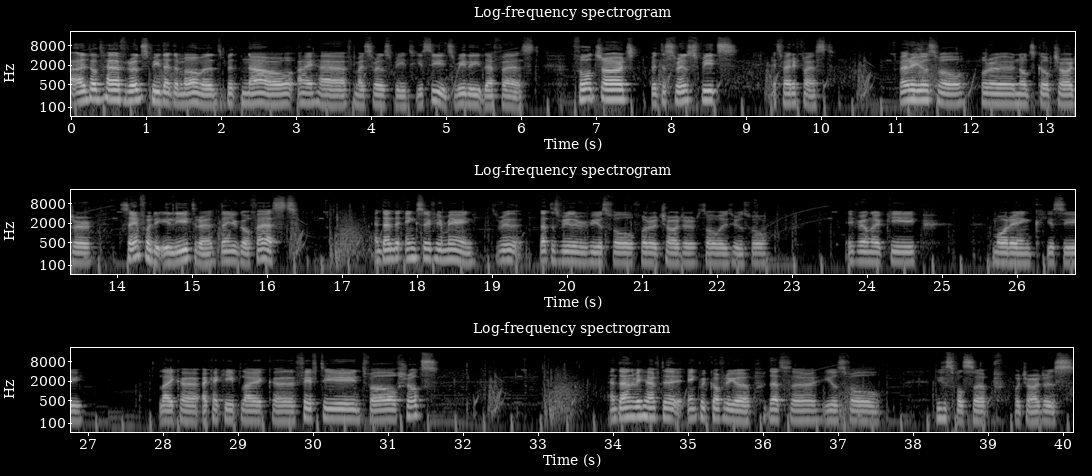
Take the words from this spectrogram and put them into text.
I don't have run speed at the moment, but now I have my swim speed. You see, it's really that fast. Full charge with the swim speeds, it's very fast. Very useful for a non-scope charger. Same for the Elytra, then you go fast. And then the ink saver main really that is really, useful for a charger. It's always useful. If you wanna keep more ink, you see, like uh, I can keep like uh, 15, 12 shots. And then we have the ink recovery up. That's a useful, useful sub for chargers.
